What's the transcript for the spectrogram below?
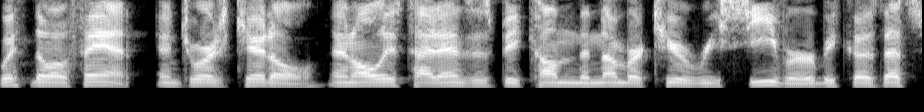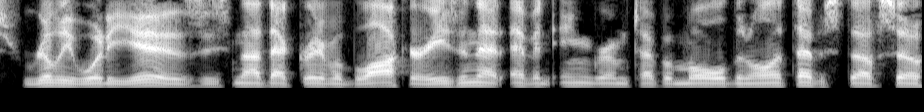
with Noah Fant and George Kittle and all these tight ends has become the number two receiver because that's really what he is. He's not that great of a blocker. He's in that Evan Engram type of mold and all that type of stuff. So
